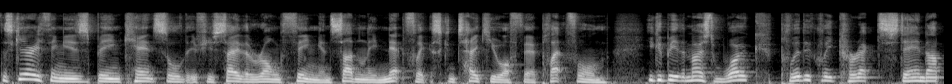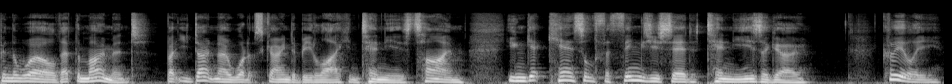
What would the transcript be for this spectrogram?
The scary thing is being cancelled if you say the wrong thing and suddenly Netflix can take you off their platform. You could be the most woke, politically correct stand-up in the world at the moment, but you don't know what it's going to be like in 10 years' time. You can get cancelled for things you said 10 years ago. Clearly,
